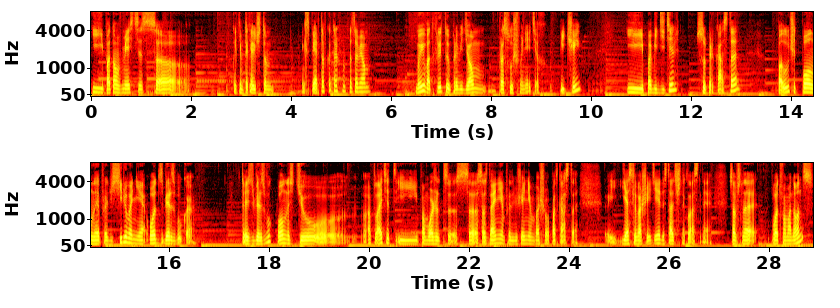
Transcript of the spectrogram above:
и потом вместе с э, каким-то количеством экспертов, которых мы позовем, мы в открытую проведем прослушивание этих питчей, и победитель суперкаста получит полное продюсирование от Сберзвука. То есть Сберзвук полностью оплатит и поможет с созданием, продвижением вашего подкаста, если ваша идея достаточно классная. Собственно, вот вам анонс.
